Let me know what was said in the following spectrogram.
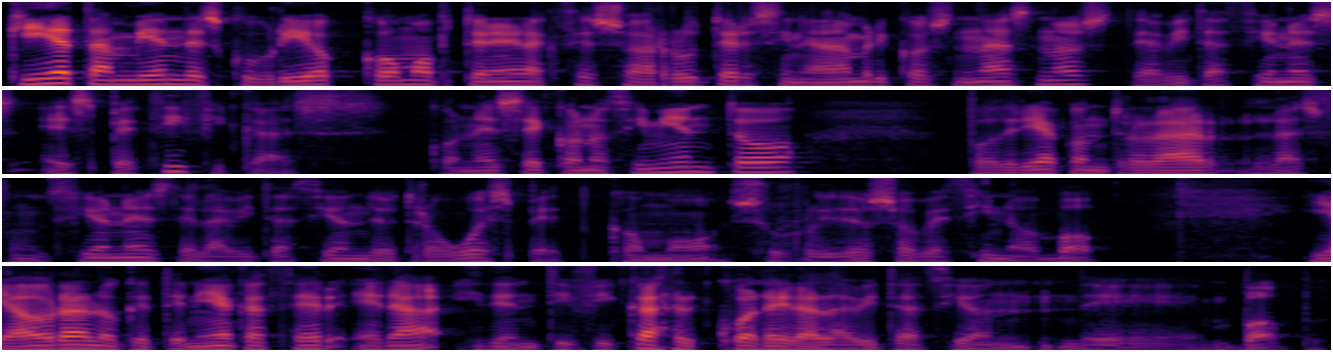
Kia también descubrió cómo obtener acceso a routers inalámbricos NASNOS de habitaciones específicas. Con ese conocimiento, podría controlar las funciones de la habitación de otro huésped, como su ruidoso vecino Bob. Y ahora lo que tenía que hacer era identificar cuál era la habitación de Bob.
